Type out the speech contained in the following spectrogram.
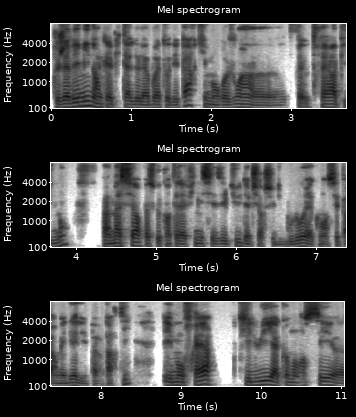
que j'avais mis dans le capital de la boîte au départ, qui m'ont rejoint euh, très, très rapidement. Enfin, ma sœur parce que quand elle a fini ses études, elle cherchait du boulot, elle a commencé par m'aider, elle n'est pas partie. Et mon frère qui lui a commencé euh,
